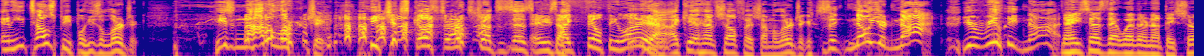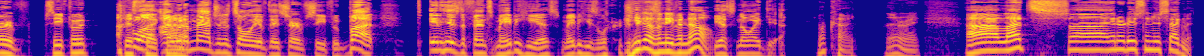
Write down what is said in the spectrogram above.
and he tells people he's allergic. He's not allergic. he just goes to restaurants and says, He's a I, filthy liar. Yeah, I can't have shellfish. I'm allergic. It's like, no, you're not. You're really not. Now he says that whether or not they serve seafood. Just well, I would kinda- imagine it's only if they serve seafood. But in his defense, maybe he is. Maybe he's allergic. he doesn't even know. he has no idea. Okay. All right. Uh, let's uh, introduce a new segment.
